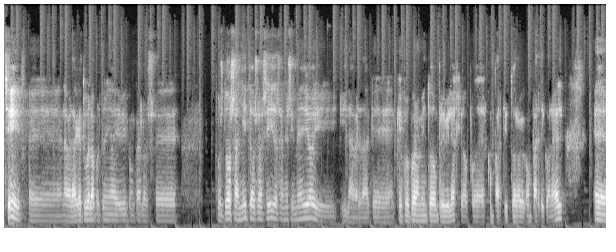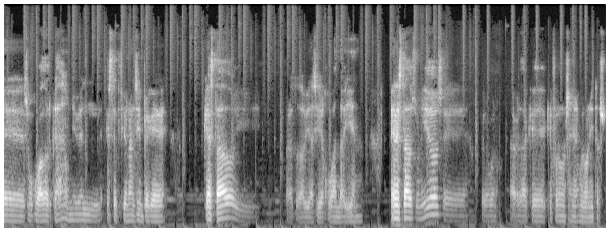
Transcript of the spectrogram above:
Sí, eh, la verdad que tuve la oportunidad de vivir con Carlos eh, pues dos añitos o así, dos años y medio y, la verdad que, fue para mí todo un privilegio poder compartir todo lo que compartí con él. Eh, es un jugador que ha dado un nivel excepcional siempre que, ha estado y para todavía sigue jugando ahí en, Estados Unidos, eh, pero bueno, la verdad que, que fueron unos años muy bonitos.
